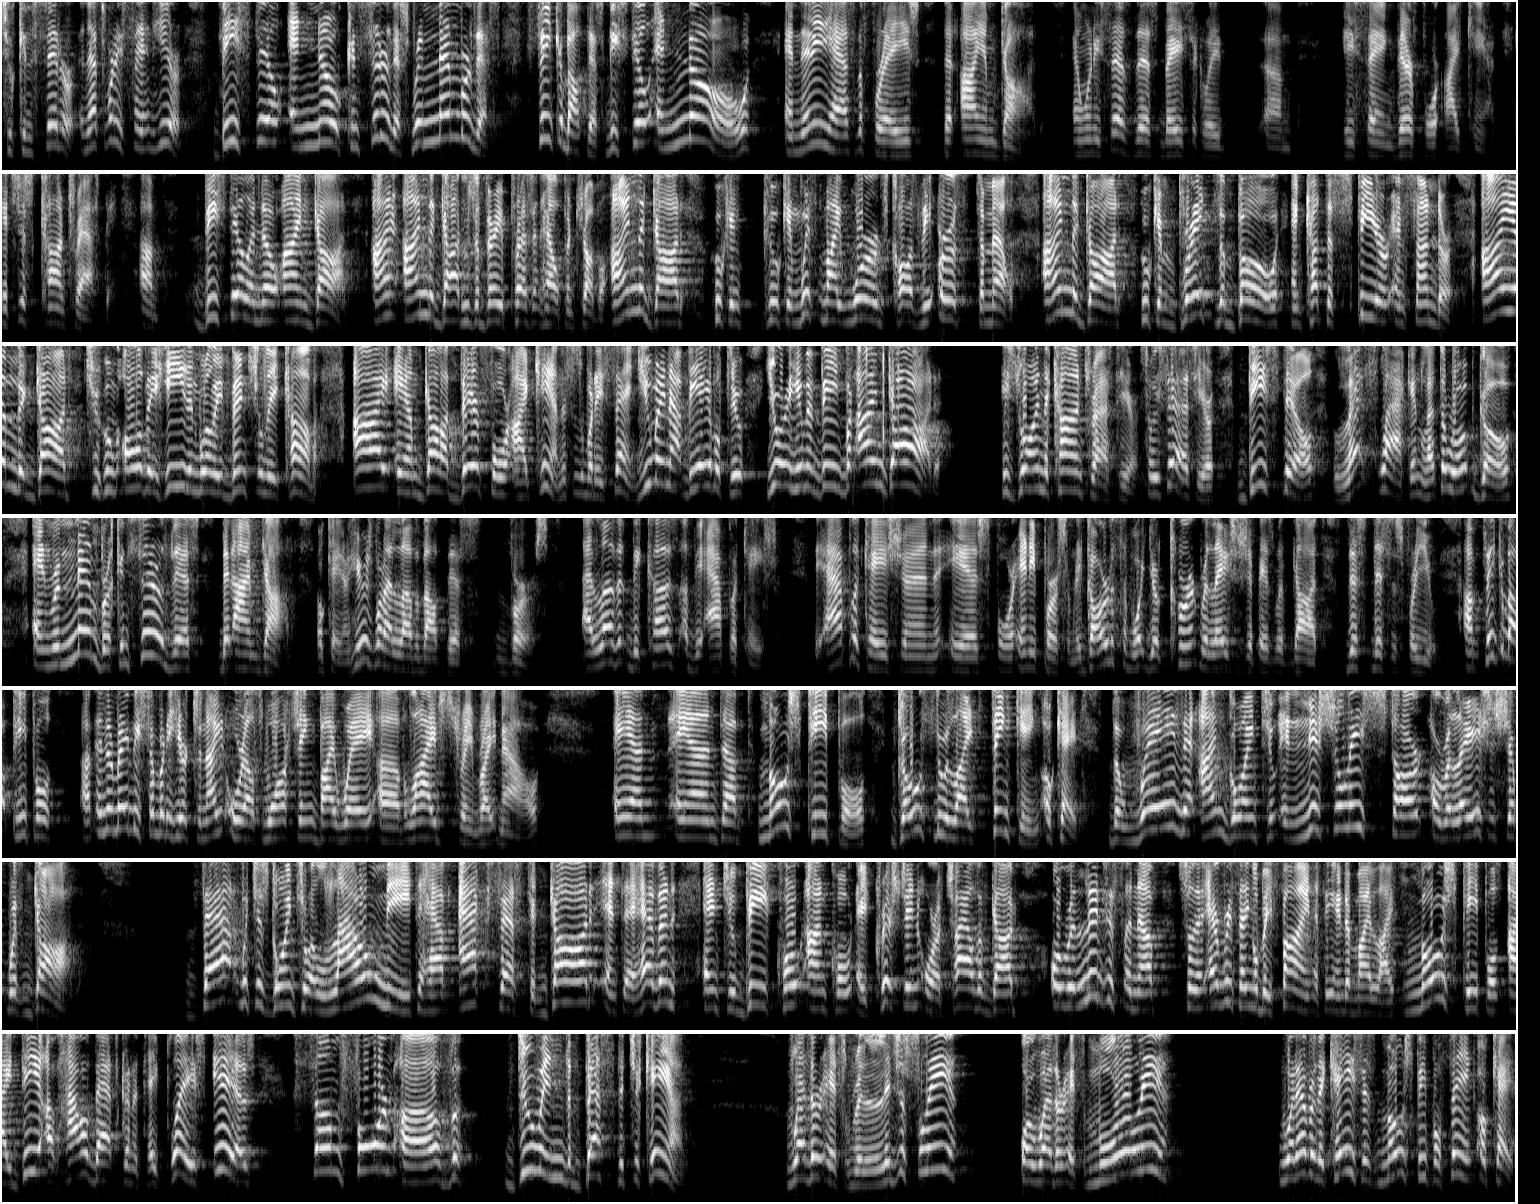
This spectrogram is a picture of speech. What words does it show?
to consider. And that's what he's saying here. Be still and know. Consider this. Remember this. Think about this. Be still and know. And then he has the phrase that I am God. And when he says this, basically, um, he's saying, therefore I can. It's just contrasting. Um, be still and know I'm God. I, am the God who's a very present help in trouble. I'm the God who can, who can, with my words, cause the earth to melt. I'm the God who can break the bow and cut the spear in sunder. I am the God to whom all the heathen will eventually come. I am God, therefore I can. This is what he's saying. You may not be able to, you're a human being, but I'm God. He's drawing the contrast here. So he says here, be still, let slacken, let the rope go, and remember, consider this, that I'm God. Okay, now here's what I love about this verse. I love it because of the application. The application is for any person, regardless of what your current relationship is with God. This, this is for you. Um, think about people, um, and there may be somebody here tonight or else watching by way of live stream right now and, and uh, most people go through life thinking, okay, the way that I'm going to initially start a relationship with God, that which is going to allow me to have access to God and to heaven and to be quote unquote a Christian or a child of God or religious enough so that everything will be fine at the end of my life. Most people's idea of how that's going to take place is some form of doing the best that you can. Whether it's religiously or whether it's morally, whatever the case is, most people think, okay,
